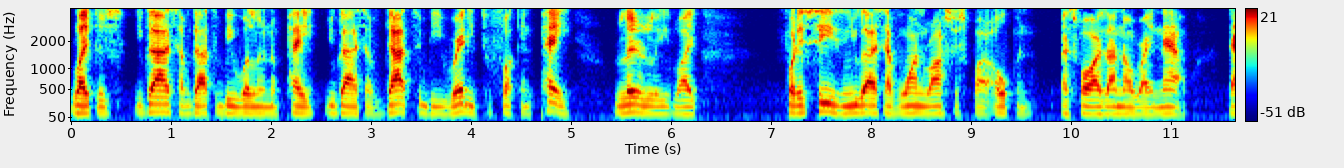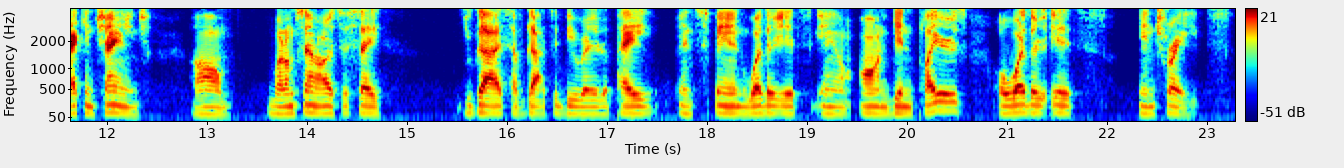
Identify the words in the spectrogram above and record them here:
Lakers, you guys have got to be willing to pay. You guys have got to be ready to fucking pay. Literally, like for this season, you guys have one roster spot open, as far as I know right now. That can change. Um, but I'm saying all this to say, you guys have got to be ready to pay and spend, whether it's you know, on getting players or whether it's in trades.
